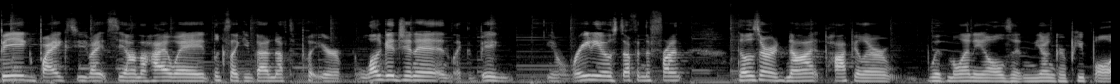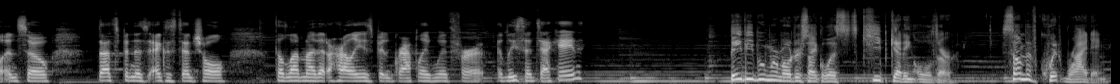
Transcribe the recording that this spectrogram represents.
big bikes you might see on the highway. It looks like you've got enough to put your luggage in it and like the big, you know, radio stuff in the front. Those are not popular with millennials and younger people. And so that's been this existential dilemma that Harley has been grappling with for at least a decade. Baby boomer motorcyclists keep getting older. Some have quit riding.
